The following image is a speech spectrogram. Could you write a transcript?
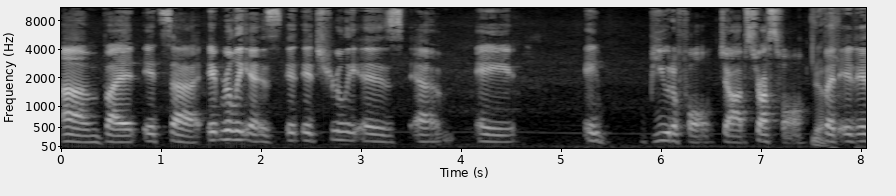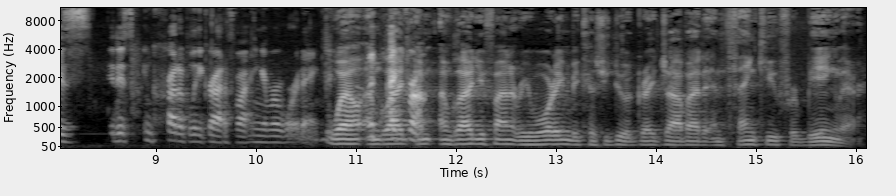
Um, but it's uh, it really is. It, it truly is um, a a beautiful job, stressful, yes. but it is it is incredibly gratifying and rewarding. Well, I'm glad I'm, I'm, glad you find it rewarding because you do a great job at it, and thank you for being there.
